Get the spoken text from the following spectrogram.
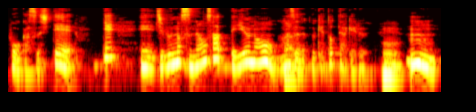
フォーカスして、で、えー自分の素直さっていうのをまず受け取ってあげる。うん。うん。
